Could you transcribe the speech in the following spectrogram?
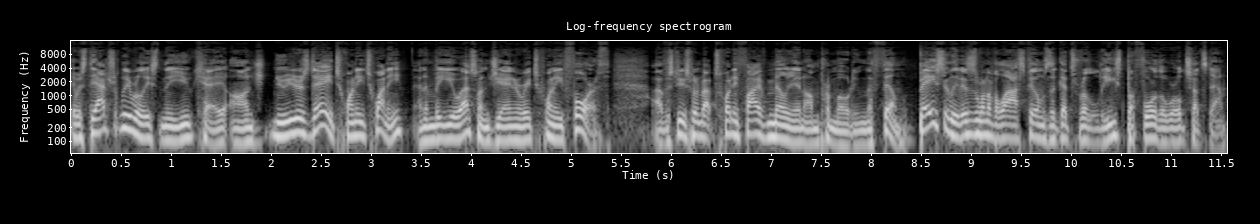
It was theatrically released in the UK on New Year's Day 2020 and in the US on January 24th. Uh, the studio spent about 25 million on promoting the film. Basically, this is one of the last films that gets released before the world shuts down.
